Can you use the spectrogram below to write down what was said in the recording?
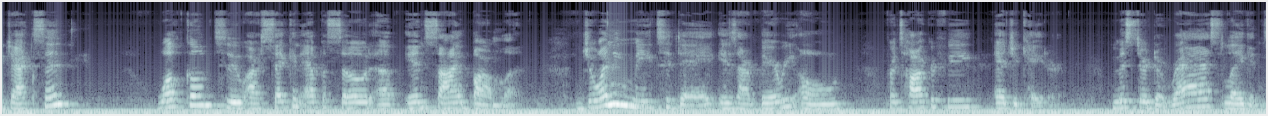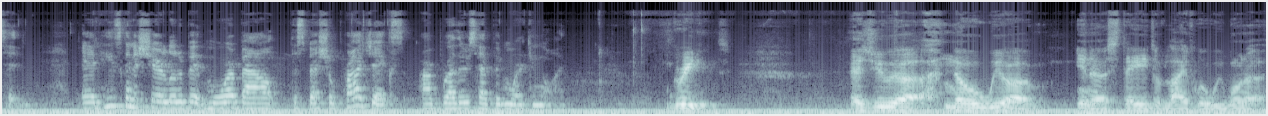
Jackson. Welcome to our second episode of Inside BOMLA. Joining me today is our very own photography educator, Mr. Daraz Leggington. And he's going to share a little bit more about the special projects our brothers have been working on. Greetings. As you uh, know, we are in a stage of life where we want to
